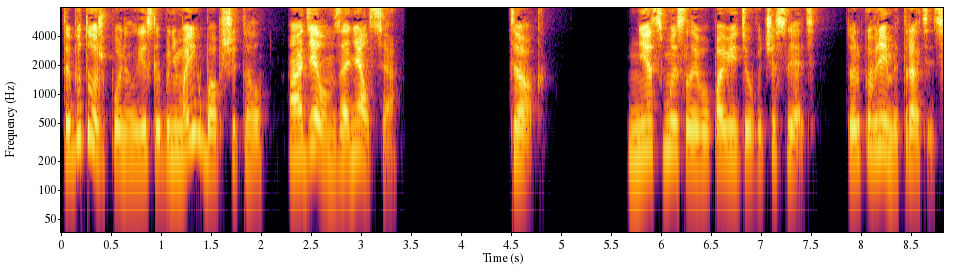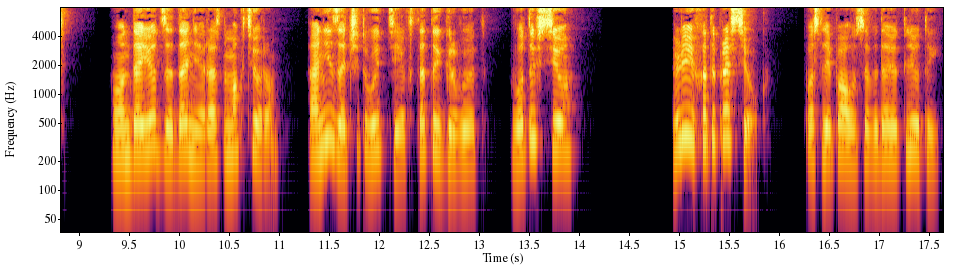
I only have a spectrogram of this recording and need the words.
Ты бы тоже понял, если бы не моих баб считал, а делом занялся. Так. Нет смысла его по видео вычислять, только время тратить. Он дает задания разным актерам. Они зачитывают текст, отыгрывают. Вот и все. Лихо ты просек. После паузы выдает лютый.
